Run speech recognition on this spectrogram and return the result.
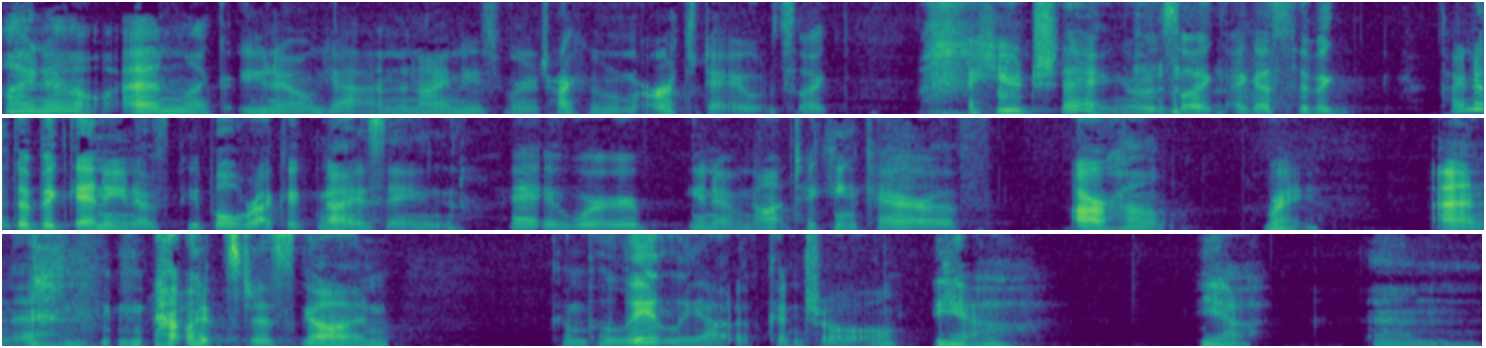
I know. And like, you know, yeah, in the 90s when we were talking about Earth Day, it was like a huge thing. It was like I guess the big kind of the beginning of people recognizing, hey, we're, you know, not taking care of our home. Right. And then now it's just gone completely out of control. Yeah. Yeah. and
